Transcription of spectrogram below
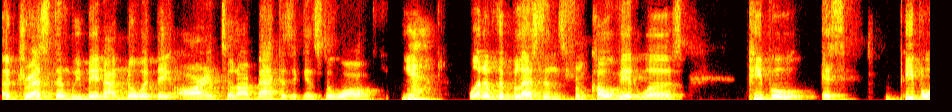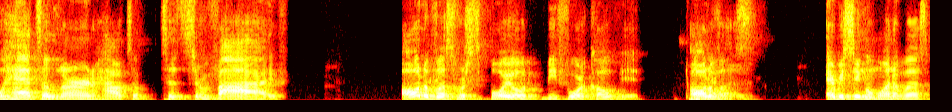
address them, we may not know what they are until our back is against the wall. Yeah. One of the blessings from COVID was people it's people had to learn how to, to survive. All of us were spoiled before COVID. All of us every single one of us,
